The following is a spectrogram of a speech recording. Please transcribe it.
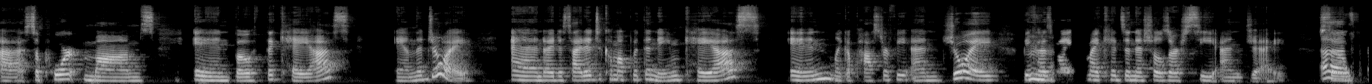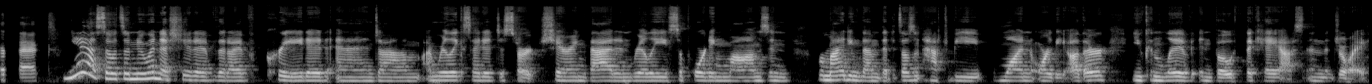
uh, support moms in both the chaos and the joy. And I decided to come up with the name Chaos in like apostrophe and joy because mm. my, my kids' initials are C and J. Oh, so oh, perfect. Yeah, so it's a new initiative that I've created, and um, I'm really excited to start sharing that and really supporting moms and reminding them that it doesn't have to be one or the other. You can live in both the chaos and the joy.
